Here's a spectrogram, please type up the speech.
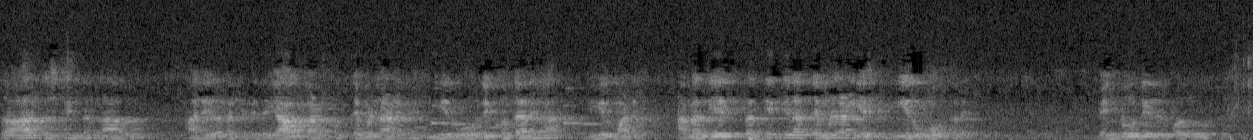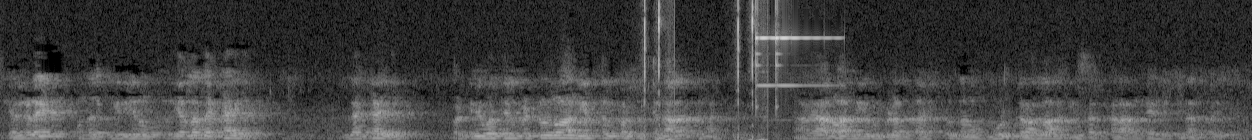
ಸೊ ಆ ದೃಷ್ಟಿಯಿಂದ ನಾವು ಆ ನೀರನ್ನು ಬಿಟ್ಟಿದ್ದೆ ಯಾವ ಕಾರಣಕ್ಕೂ ತಮಿಳುನಾಡಿಗೆ ನೀರು ಹೋಗ್ಲಿಕ್ಕೂ ತಯಾರಿಲ್ಲ. ನೀರು ಮಾಡಿ. ಆಮೇಲೆ ಪ್ರತಿದಿನ ತಮಿಳುನಾಡಿಗೆ ಎಷ್ಟು ನೀರು ಹೋಗ್ತದೆ? ಬೆಂಗಳೂರು ಲಗ್ನ ಇದೆ ಲೆಕ್ಕ ಇದೆ ಬಟ್ ಇವತ್ತಿಲ್ಲಿ ಬಿಟ್ಟು ಆ ನೀರು ತಲುಪೋಷ್ಟಕ್ಕೆ ನಾಲ್ಕು ಜನ ನಾವ್ಯಾರು ಆ ನೀರು ಬಿಡೋಂಥ ಅಷ್ಟು ನಾವು ಮೂರ್ತರಲ್ಲ ಈ ಸರ್ಕಾರ ಅಂತ ಹೇಳಲಿಕ್ಕೆ ನಾನು ಬಯಸ್ತೇನೆ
